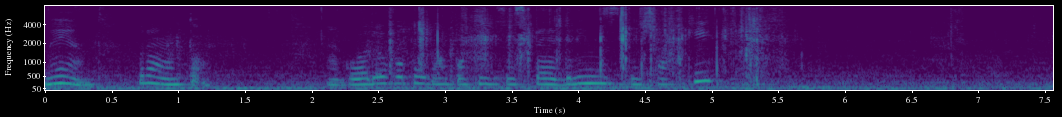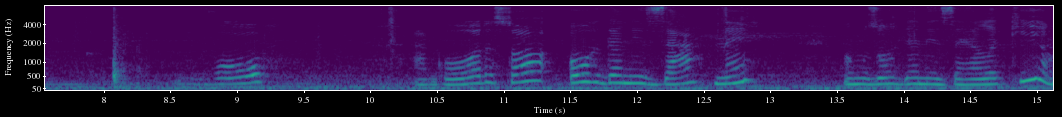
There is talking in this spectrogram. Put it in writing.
Vendo? Pronto, ó. Agora eu vou pegar um pouquinho dessas pedrinhas deixar aqui. E vou agora só organizar, né? Vamos organizar ela aqui, ó.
